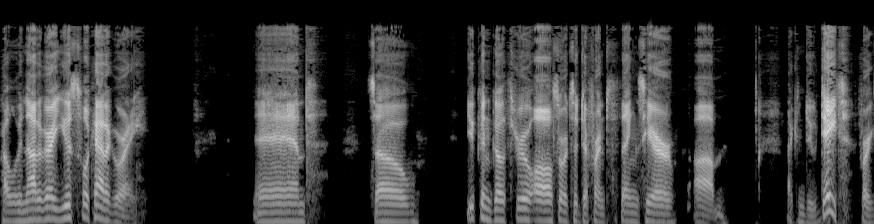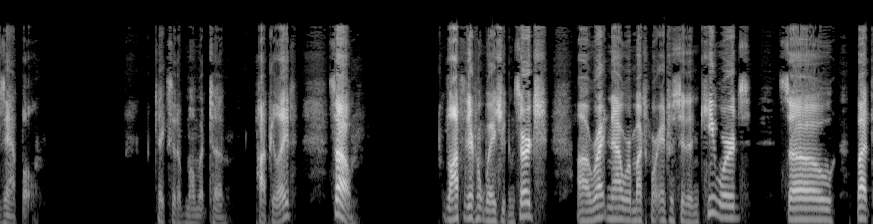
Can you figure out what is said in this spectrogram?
Probably not a very useful category. And so you can go through all sorts of different things here. Um, I can do date, for example. Takes it a moment to populate. So lots of different ways you can search. Uh, right now we're much more interested in keywords. So, but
